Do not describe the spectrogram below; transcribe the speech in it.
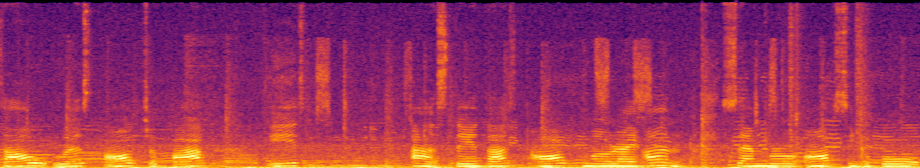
southwest of the park is a status of Merion symbol of Singapore.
